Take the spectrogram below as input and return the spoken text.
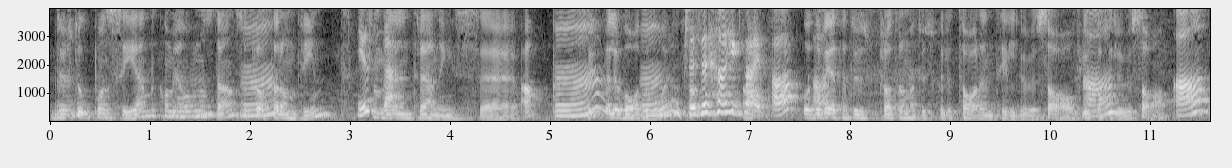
Du stod på en scen, kommer jag ihåg någonstans, och pratade om Vint. Mm. Just som det. Mm. är en träningsapp, typ. Eller var då fall. Precis, ja, exakt. Ja, Och då ja. vet jag att du pratade om att du skulle ta den till USA och flytta till USA. Ja,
